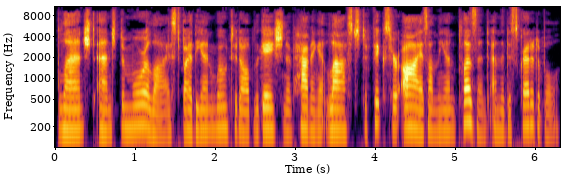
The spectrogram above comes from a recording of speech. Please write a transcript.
blanched and demoralized by the unwonted obligation of having at last to fix her eyes on the unpleasant and the discreditable.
